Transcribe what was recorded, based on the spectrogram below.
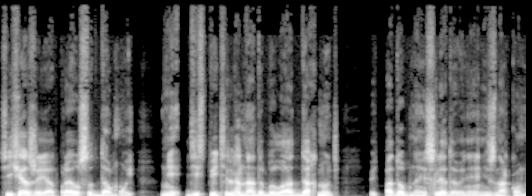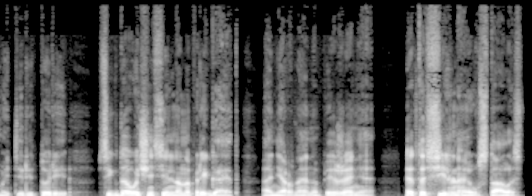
Сейчас же я отправился домой. Мне действительно надо было отдохнуть, ведь подобное исследование незнакомой территории всегда очень сильно напрягает, а нервное напряжение — это сильная усталость,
